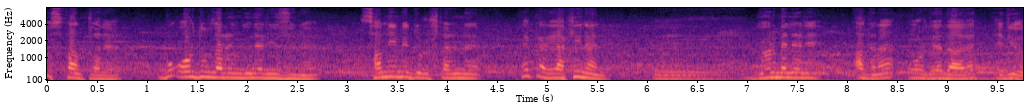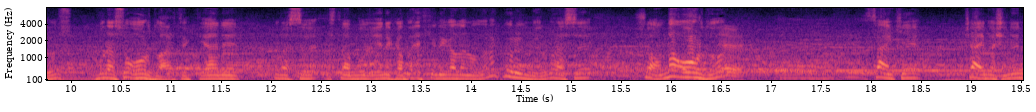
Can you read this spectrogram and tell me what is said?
bu standları, bu orduların güler yüzünü, samimi duruşlarını tekrar yakinen e, görmeleri adına orduya davet ediyoruz. Burası ordu artık. Yani burası İstanbul Yenikapı etkinlik alanı olarak görülmüyor. Burası şu anda ordu. Evet. Sanki Çaybaşı'nın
